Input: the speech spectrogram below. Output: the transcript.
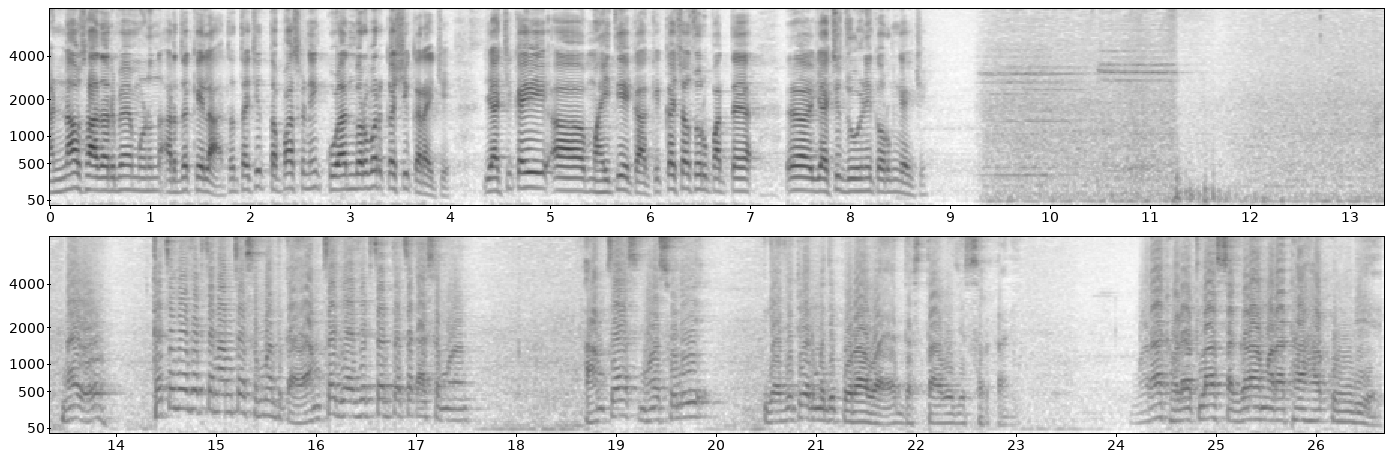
अण्णाव साधर्म्य म्हणून अर्ज केला तर त्याची तपासणी कुळांबरोबर कशी करायची? याची काही माहिती आहे का? की कशा स्वरूपात त्या याची जुळणी करून घ्यायची? नाही हो. त्याचा गॅजेटचा आमचा संबंध काय? आमचा गॅजेटचा त्याचा काय संबंध? आमच्या महसुली गॅजेटियरमध्ये पुरावा आहे दस्तावेज सरकारी. मराठवाड्यातला सगळा मराठा हा कुणबी आहे.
